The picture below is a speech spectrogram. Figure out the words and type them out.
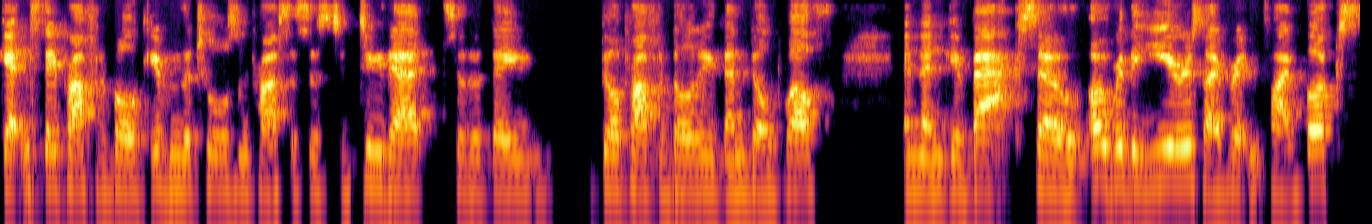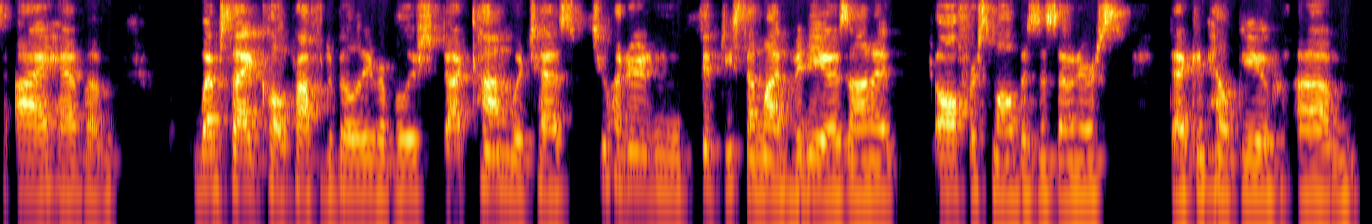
get and stay profitable, give them the tools and processes to do that so that they build profitability, then build wealth, and then give back. So over the years, I've written five books. I have a website called profitabilityrevolution.com, which has 250 some odd videos on it, all for small business owners that can help you. Um,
